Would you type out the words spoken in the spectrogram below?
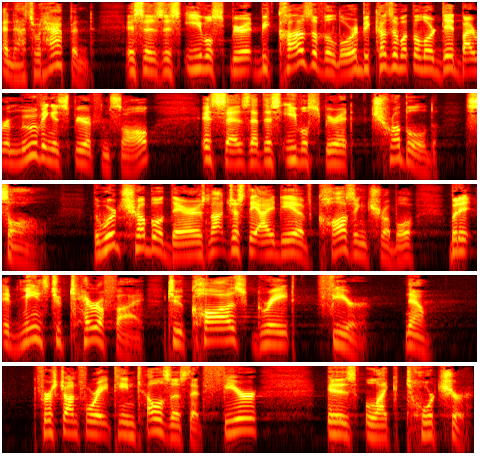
And that's what happened. It says this evil spirit, because of the Lord, because of what the Lord did by removing his spirit from Saul, it says that this evil spirit troubled Saul. The word troubled there is not just the idea of causing trouble, but it, it means to terrify, to cause great fear. Now, 1 John 4:18 tells us that fear is like torture.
